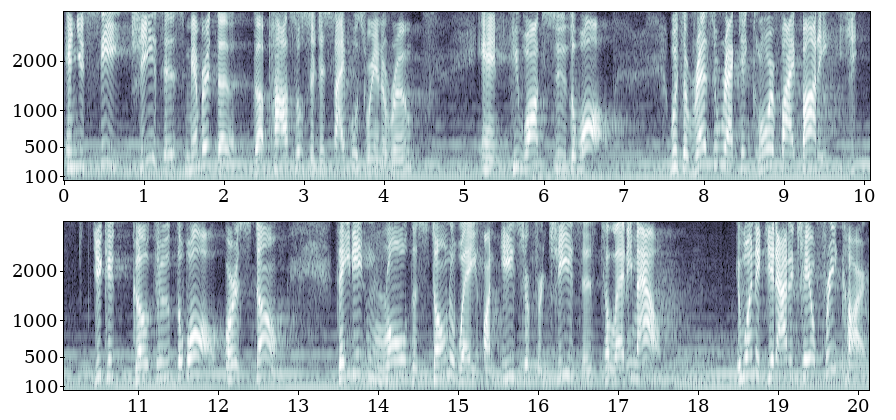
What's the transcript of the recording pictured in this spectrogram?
And you see, Jesus, remember the, the apostles, the disciples were in a room, and he walks through the wall. With a resurrected, glorified body, you, you could go through the wall or a stone. They didn't roll the stone away on Easter for Jesus to let him out. It wasn't a get out of jail free card.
